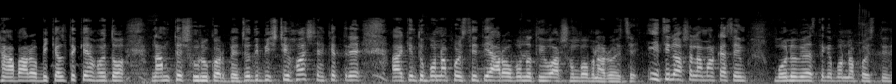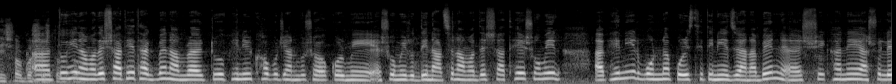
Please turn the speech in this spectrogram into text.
আবারও বিকেল থেকে হয়তো নামতে শুরু করবে। যদি বৃষ্টি হয় সেক্ষেত্রে কিন্তু বন্যা পরিস্থিতি আরও অবনতি হওয়ার সম্ভাবনা রয়েছে। এই ছিল আসলে আমার কাছে মৌলভীবাজ থেকে বন্যা পরিস্থিতি সর্বশেষ তুহিন আমাদের সাথেই থাকবেন। আমরা একটু ফেনীর খবর জানব। সহকর্মী সমীর উদ্দিন আছেন আমাদের সাথে। সমীর ফেনীর বন্যা পরিস্থিতি নিয়ে জানাবেন। সেখানে আসলে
